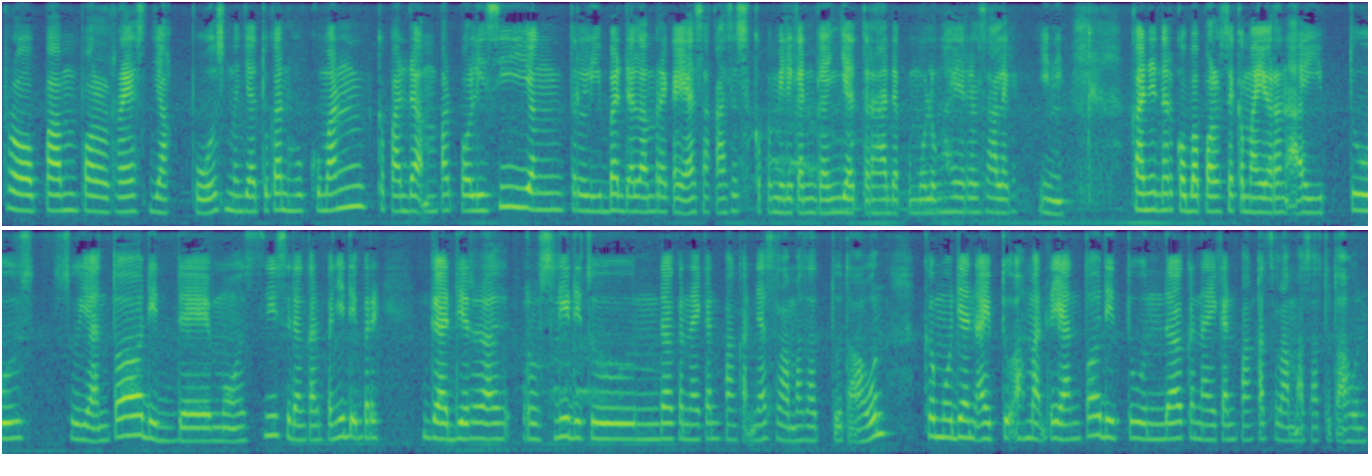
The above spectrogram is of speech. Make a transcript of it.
Propam Polres Jakpus menjatuhkan hukuman kepada empat polisi yang terlibat dalam rekayasa kasus kepemilikan ganja terhadap pemulung Hairil Saleh ini. Kanit Narkoba Polsek Kemayoran Aibtu Suyanto didemosi sedangkan penyidik ber Gadir Rusli ditunda kenaikan pangkatnya selama satu tahun. Kemudian Aibtu Ahmad Rianto ditunda kenaikan pangkat selama satu tahun.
